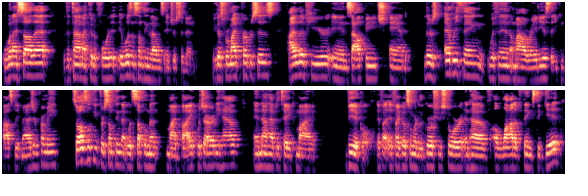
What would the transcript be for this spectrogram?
When I saw that, at the time I could afford it, it wasn't something that I was interested in because for my purposes, I live here in South Beach and there's everything within a mile radius that you can possibly imagine from me. So I was looking for something that would supplement my bike, which I already have, and not have to take my vehicle. If I, if I go somewhere to the grocery store and have a lot of things to get,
